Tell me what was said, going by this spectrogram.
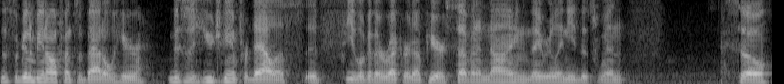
This is going to be an offensive battle here. This is a huge game for Dallas. If you look at their record up here, 7 and 9, they really need this win. So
